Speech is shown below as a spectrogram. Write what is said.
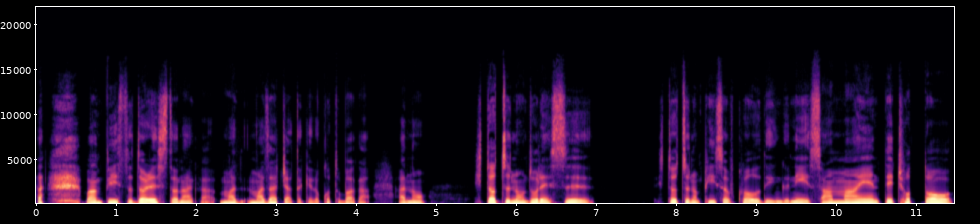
ワンピースドレスとなんか、ま、混ざっちゃったけど言葉が。あの、一つのドレス、一つの piece of clothing に3万円ってちょっと、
